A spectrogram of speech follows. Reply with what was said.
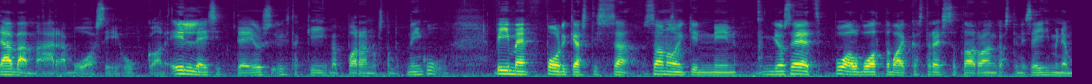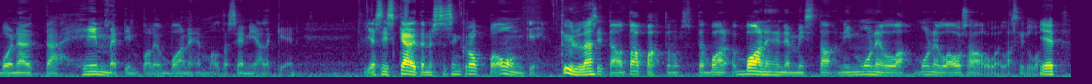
merkittävä määrä vuosia hukkaan, ellei sitten ei olisi yhtäkkiä ihme parannusta. Mutta niin kuin viime podcastissa sanoinkin, niin jo se, että puoli vuotta vaikka stressataan rankasti, niin se ihminen voi näyttää hemmetin paljon vanhemmalta sen jälkeen. Ja siis käytännössä sen kroppa onkin. Kyllä. Sitä on tapahtunut sitä vanhenemista niin monella, monella osa-alueella silloin. Jep.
